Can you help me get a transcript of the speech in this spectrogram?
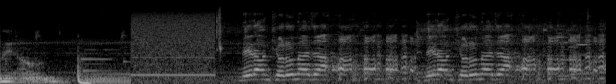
my own. 내랑 결혼하자. 내랑 결혼하자.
